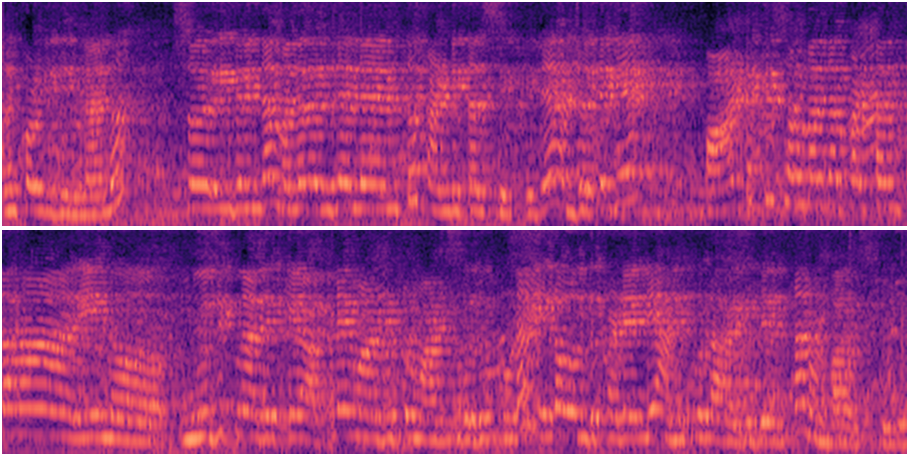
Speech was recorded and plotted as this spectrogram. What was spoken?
ಅನ್ಕೊಂಡಿದ್ದೀನಿ ನಾನು. ಸೊ ಇದರಿಂದ ಮನೋರಂಜನೆ ಅಂತೂ ಖಂಡಿತ ಸಿಕ್ಕಿದೆ. ಜೊತೆಗೆ ಪಾಠಕ್ಕೆ ಸಂಬಂಧಪಟ್ಟಂತಹ ಏನು ಮ್ಯೂಸಿಕ್ನ ಅದಕ್ಕೆ ಅಪ್ಲೈ ಮಾಡಿಬಿಟ್ಟು ಮಾಡಿಸೋದು ಕೂಡ ಏನೋ ಒಂದು ಕಡೆಯಲ್ಲಿ ಅನುಕೂಲ ಆಗಿದೆ ಅಂತ ನಾನು ಭಾವಿಸ್ತೀನಿ.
